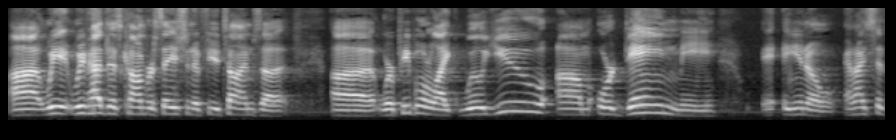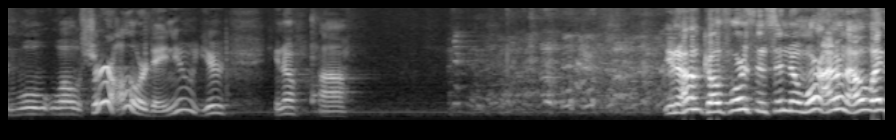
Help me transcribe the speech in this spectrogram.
Uh, we, we've had this conversation a few times uh, uh, where people are like, Will you um, ordain me? You know, and I said, Well, well sure, I'll ordain you. You're, you know, uh, you know, go forth and sin no more. I don't know. Like,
